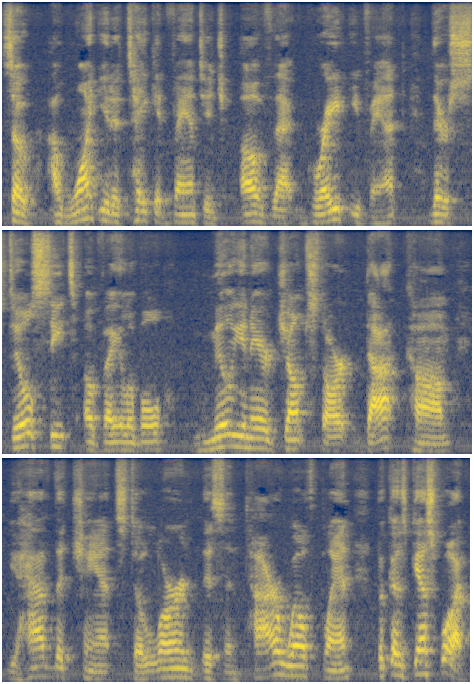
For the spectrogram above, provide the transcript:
So I want you to take advantage of that great event. There's still seats available. MillionaireJumpstart.com you have the chance to learn this entire wealth plan because guess what?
